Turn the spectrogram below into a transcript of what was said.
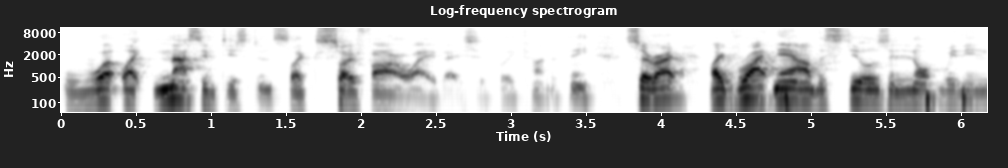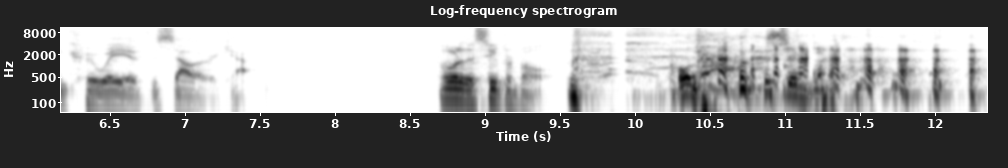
what like massive distance, like so far away, basically, kind of thing. So right, like right now, the Steelers are not within cooee of the salary cap. Or the Super Bowl. Or the Super Bowl.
